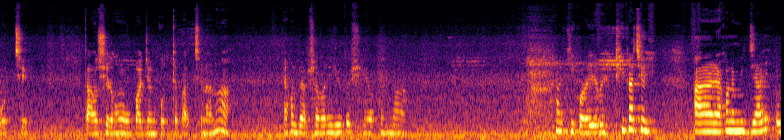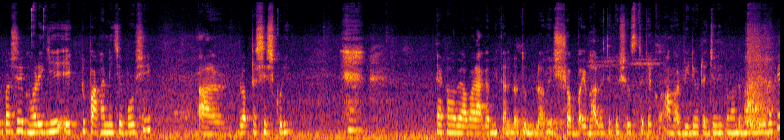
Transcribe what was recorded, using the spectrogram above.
করছে, তাও সেরকম উপার্জন করতে পারছে না না? এখন ব্যবসা বাণিজ্য তো সেরকম না। আর কি করা যাবে? ঠিক আছে। আর এখন আমি যাই, ওই পাশে ঘরে গিয়ে একটু পাখার নিচে বসি, আর ব্লগটা শেষ করি। দেখা হবে আবার আগামীকাল নতুন ব্লগে। সবাই ভালো থেকো, সুস্থ থেকো। আমার ভিডিওটা যদি তোমাদের ভালো লেগে থাকে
